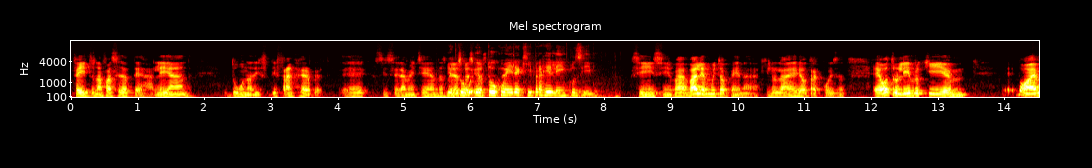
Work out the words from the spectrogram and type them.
feitos na face da Terra. Leiam Duna, de, de Frank Herbert. É, sinceramente, é uma das Eu melhores tô, coisas eu tô com ele aqui para reler, inclusive. Sim, sim, va- vale muito a pena. Aquilo lá é outra coisa. É outro livro que, hum, bom, é-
